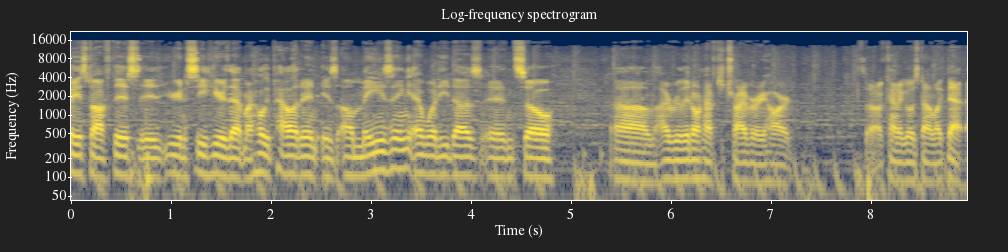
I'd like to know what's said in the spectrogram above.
based off this, is you're to see here that my Holy Paladin is amazing at what he does, and so um, I really don't have to try very hard. So it kind of goes down like that.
